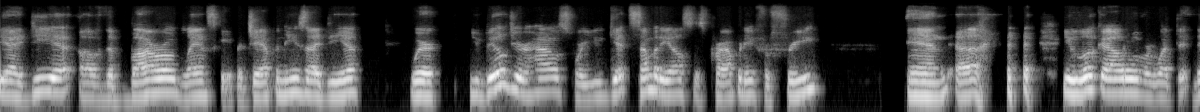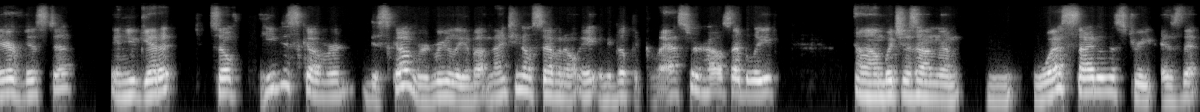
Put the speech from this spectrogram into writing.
the idea of the borrowed landscape, a Japanese idea where you build your house where you get somebody else's property for free and uh, you look out over what the, their vista and you get it. So he discovered discovered really about 1907 08 when he built the Glasner house i believe um, which is on the west side of the street as that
